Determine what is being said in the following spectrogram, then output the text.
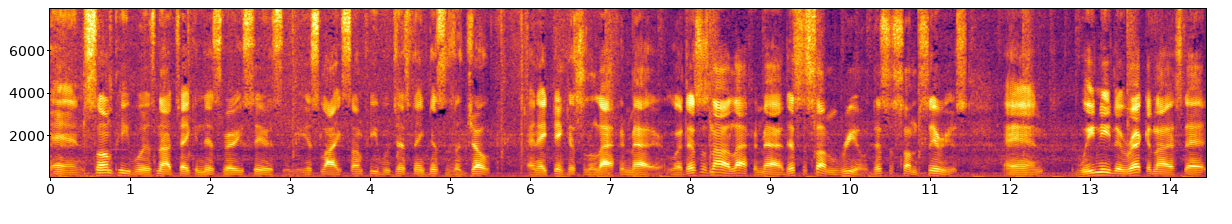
and some people is not taking this very seriously. It's like some people just think this is a joke, and they think this is a laughing matter. Well, this is not a laughing matter. This is something real. This is something serious, and we need to recognize that.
